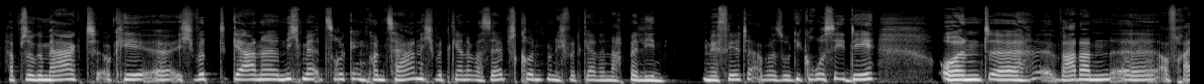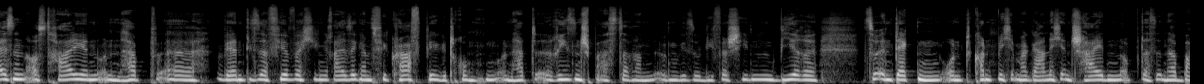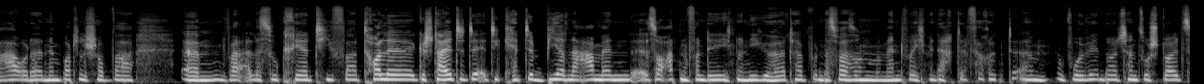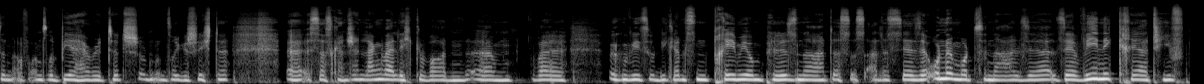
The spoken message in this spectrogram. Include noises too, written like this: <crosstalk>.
habe so gemerkt, okay, äh, ich würde gerne nicht mehr zurück in Konzern, ich würde gerne was selbst gründen und ich würde gerne nach Berlin. Mir fehlte aber so die große Idee und äh, war dann äh, auf Reisen in Australien und habe äh, während dieser vierwöchigen Reise ganz viel Craftbier getrunken und hatte Riesenspaß daran, irgendwie so die verschiedenen Biere zu entdecken und konnte mich immer gar nicht entscheiden, ob das in einer Bar oder in einem Bottleshop war, ähm, weil alles so kreativ war. Tolle gestaltete Etikette, Biernamen, äh, Sorten, von denen ich noch nie gehört habe. Und das war so ein Moment, wo ich mir dachte, verrückt, ähm, obwohl wir in Deutschland so stolz sind auf unsere Bier Heritage und unsere Geschichte, äh, ist das ganz schön langweilig geworden, ähm, weil irgendwie so die ganzen Premium-Pilsner, das ist alles sehr, sehr unemotional, sehr, sehr wenig kreativ.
